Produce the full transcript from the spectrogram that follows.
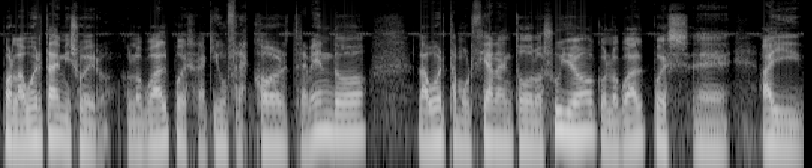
por la huerta de mi suegro. Con lo cual, pues aquí un frescor tremendo, la huerta murciana en todo lo suyo, con lo cual, pues eh, hay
